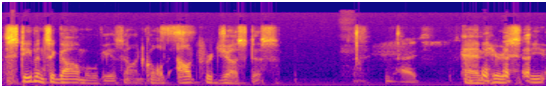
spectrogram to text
Steven Seagal movie is on called Out for Justice. Nice. And here's Steve,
